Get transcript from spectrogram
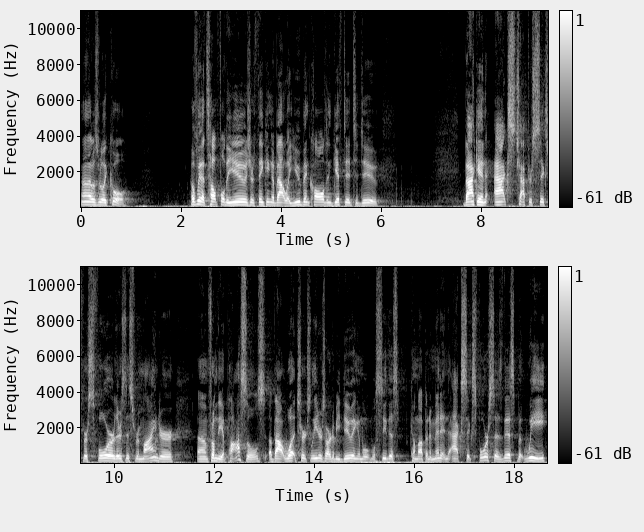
Oh, that was really cool. Hopefully that's helpful to you as you're thinking about what you've been called and gifted to do. Back in Acts chapter 6, verse 4, there's this reminder um, from the apostles about what church leaders are to be doing, and we'll, we'll see this come up in a minute. In Acts 6 4 says this, but we,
